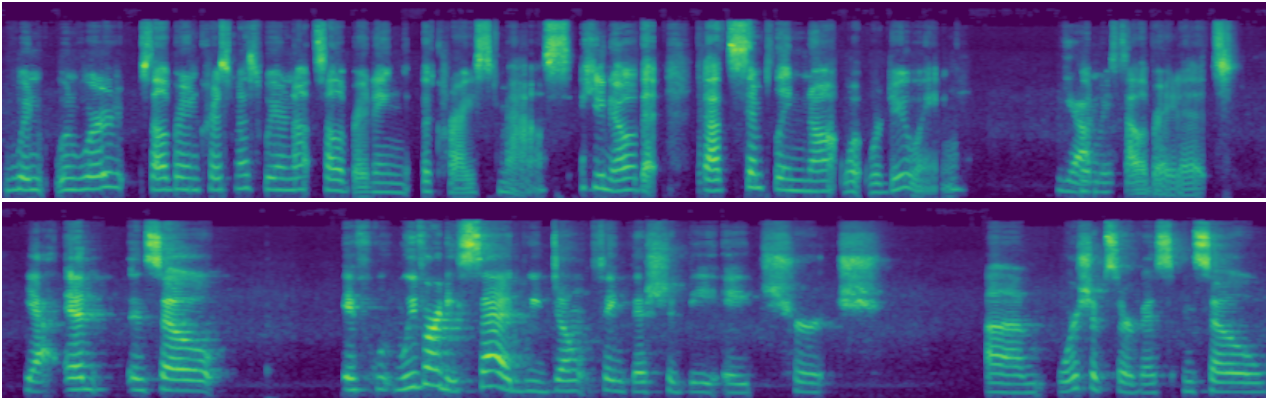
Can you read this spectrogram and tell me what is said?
when when we're celebrating Christmas, we are not celebrating the Christ Mass. You know that that's simply not what we're doing yeah. when we celebrate it. Yeah, and and so if we've already said we don't think this should be a church um, worship service, and so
